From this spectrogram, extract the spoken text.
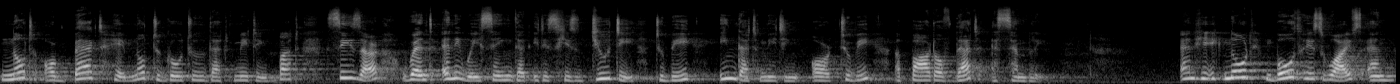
not or begged him not to go to that meeting. But Caesar went anyway saying that it is his duty to be in that meeting or to be a part of that assembly and he ignored both his wife's and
